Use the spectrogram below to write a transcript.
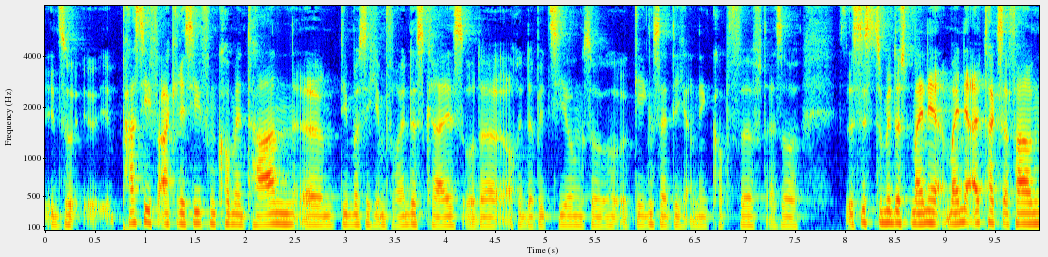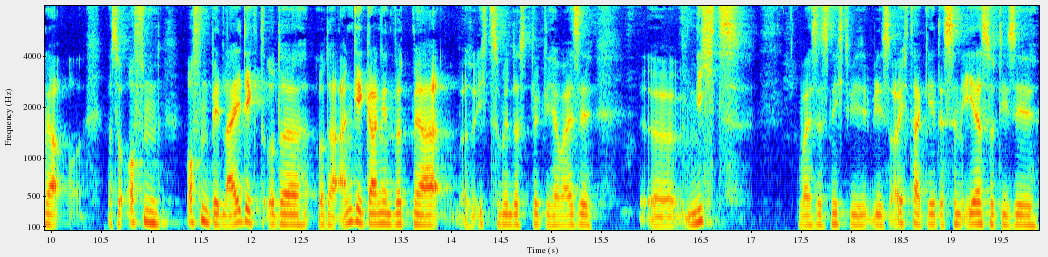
in so äh, passiv-aggressiven Kommentaren, äh, die man sich im Freundeskreis oder auch in der Beziehung so gegenseitig an den Kopf wirft. Also es ist zumindest meine, meine Alltagserfahrung, ja, also offen, offen beleidigt oder, oder angegangen wird mir, also ich zumindest glücklicherweise äh, nicht weiß es nicht, wie, wie es euch da geht. Es sind eher so diese,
